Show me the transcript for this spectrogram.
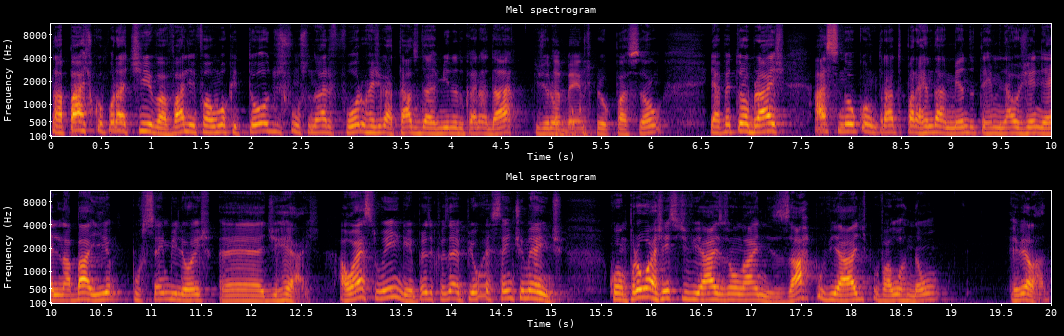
Na parte corporativa, a Vale informou que todos os funcionários foram resgatados da mina do Canadá, que gerou Também. um pouco de preocupação. E a Petrobras assinou o contrato para arrendamento do terminal GNL na Bahia por 100 milhões é, de reais. A West Wing, empresa que fez a IPO recentemente, comprou a agência de viagens online Zarpo Viagens por valor não revelado.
